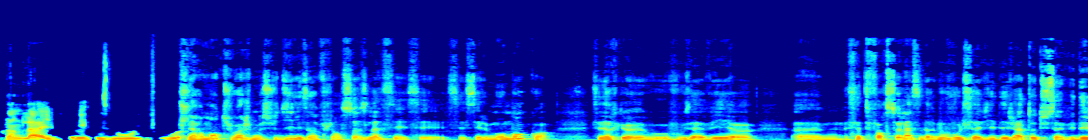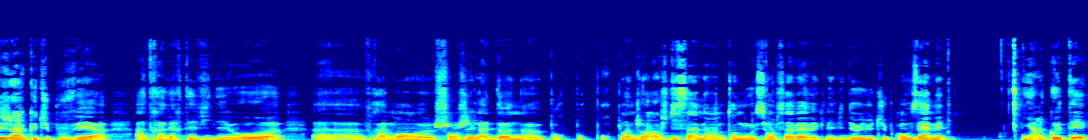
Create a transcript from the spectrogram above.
plein de lives sur les réseaux et tout. Clairement, tu vois, je me suis dit, les influenceuses, là, c'est le moment, quoi. C'est-à-dire que vous avez euh, euh, cette force-là, c'est-à-dire que vous, vous le saviez déjà. Toi, tu savais déjà que tu pouvais, à travers tes vidéos, vraiment changer la donne pour, pour, pour plein de gens. Alors, je dis ça, mais en même temps, nous aussi, on le savait avec les vidéos YouTube qu'on faisait, mais il y a un côté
